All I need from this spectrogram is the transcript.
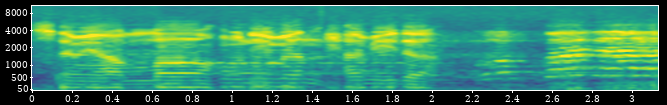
سمع الله لمن حمده. ربنا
